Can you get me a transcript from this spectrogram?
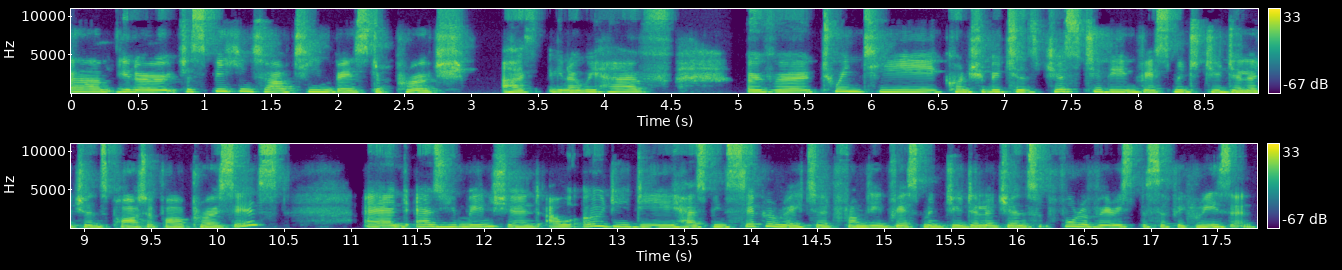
um, you know, just speaking to our team-based approach, uh, you know, we have over 20 contributors just to the investment due diligence part of our process. And as you mentioned, our ODD has been separated from the investment due diligence for a very specific reason.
